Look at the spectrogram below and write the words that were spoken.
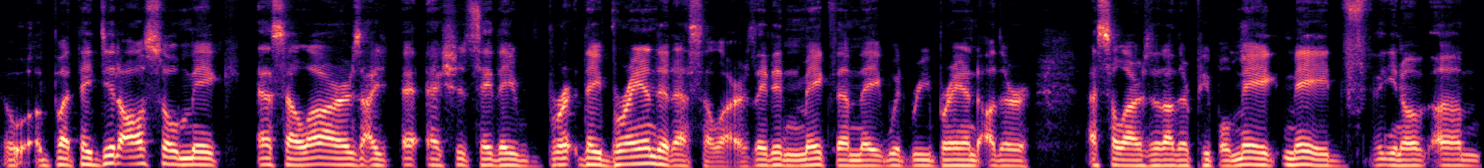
but they did also make SLRs. I, I should say they they branded SLRs. They didn't make them. They would rebrand other SLRs that other people made. Made you know, um,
